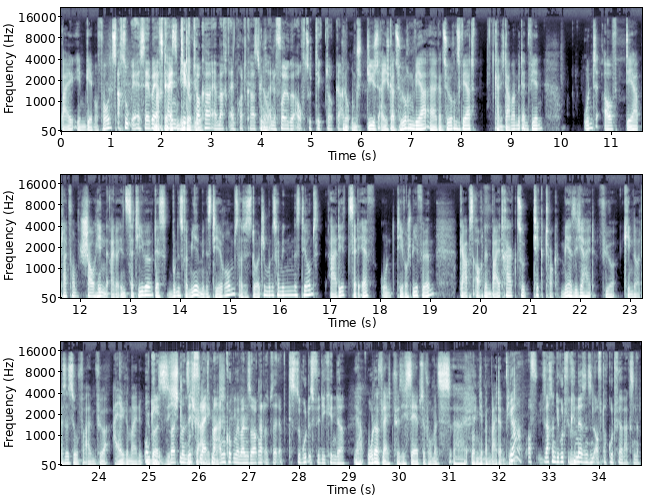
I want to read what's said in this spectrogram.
bei eben Game of Phones. Ach so, er ist selber Macht jetzt kein im Interview? TikToker, er macht einen Podcast, Genau. eine Folge auch zu TikTok gab. Genau, und die ist eigentlich ganz, hörenwer, äh, ganz hörenswert. Kann ich da mal mitempfehlen. Und auf der Plattform Schau hin, einer Initiative des Bundesfamilienministeriums, also des deutschen Bundesfamilienministeriums, AD, ZDF und TV Spielfilm, gab es auch einen Beitrag zu TikTok, mehr Sicherheit für Kinder. Das ist so vor allem für allgemeine Okay, Übersicht. sollte man sich vielleicht mal angucken, wenn man Sorgen hat, ob das- so gut ist für die Kinder. Ja, oder vielleicht für sich selbst, bevor man es äh, irgendjemandem weiterempfiehlt. Ja, Sachen, die gut für Mhm. Kinder sind, sind oft auch gut für Erwachsene.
